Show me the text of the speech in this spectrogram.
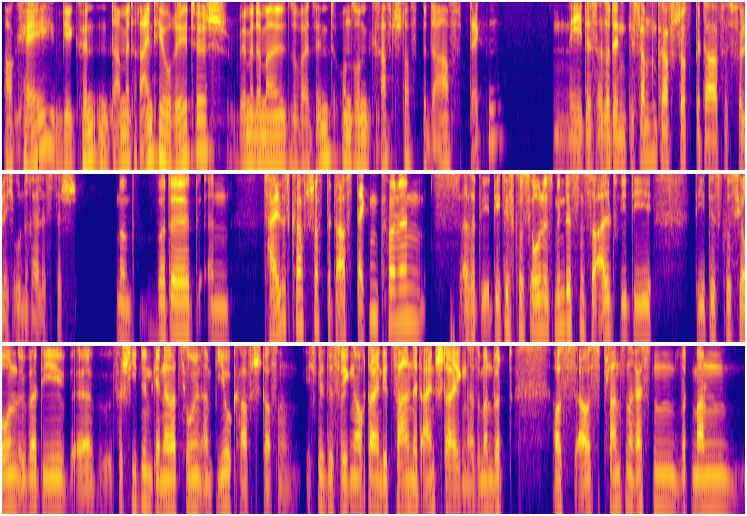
okay, wir könnten damit rein theoretisch, wenn wir da mal so weit sind, unseren Kraftstoffbedarf decken? Nee, das, also den gesamten Kraftstoffbedarf ist völlig unrealistisch. Man würde einen Teil des Kraftstoffbedarfs decken können. Also die, die Diskussion ist mindestens so alt wie die die Diskussion über die äh, verschiedenen Generationen an Biokraftstoffen. Ich will deswegen auch da in die Zahlen nicht einsteigen. Also man wird aus, aus Pflanzenresten wird man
